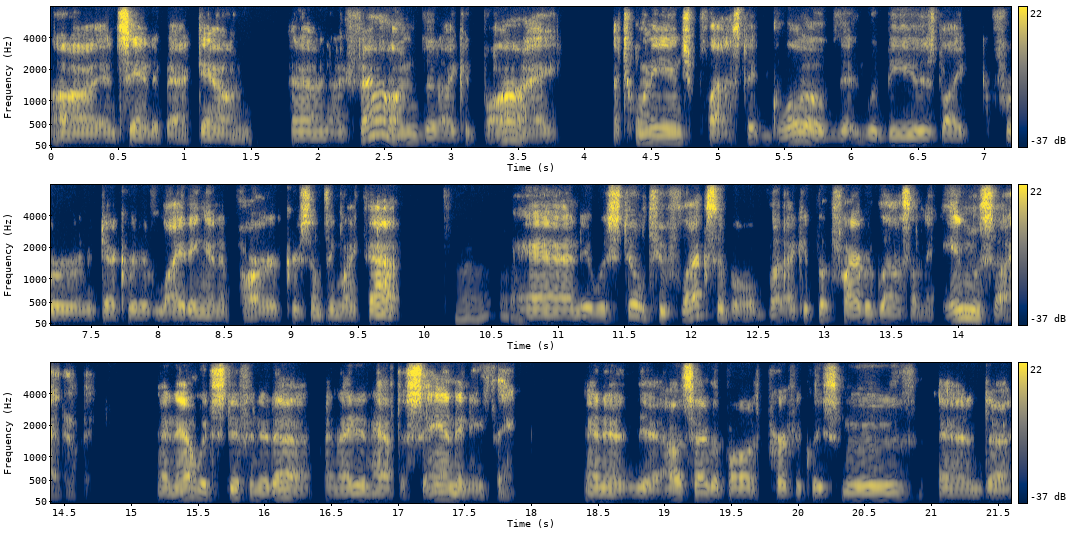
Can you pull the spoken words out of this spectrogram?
uh, and sand it back down. And I found that I could buy a 20 inch plastic globe that would be used like for decorative lighting in a park or something like that. Oh. And it was still too flexible, but I could put fiberglass on the inside of it and that would stiffen it up and I didn't have to sand anything. And it, the outside of the ball was perfectly smooth and uh,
